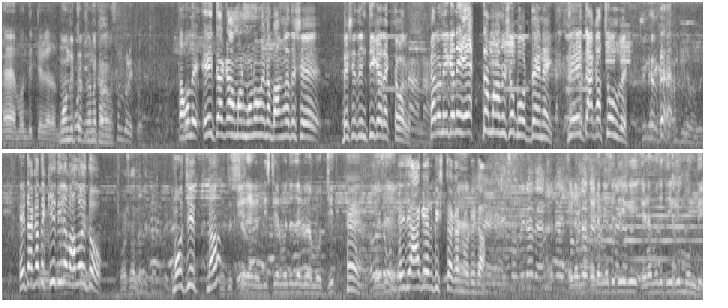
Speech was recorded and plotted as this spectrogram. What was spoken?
হ্যাঁ মন্দিরটার কারণে। মন্দিরটার জন্য খারাপ হয়েছে। সুন্দরই তো তাহলে এই টাকা আমার মনে হয় না বাংলাদেশে বেশি দিন টিকে রাখতে পারবে। কারণ এখানে একটা মানুষও ভোট দেয় নাই যে এই টাকা চলবে। এই টাকাতে কি দিলে ভালো হইতো? মসজিদ না? মসজিদ হ্যাঁ। এই যে আগের বিশ টাকার নোট এটা। এটার এটার মধ্যে দিয়ে কি এটার মধ্যে দিয়ে কি মন্দির?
